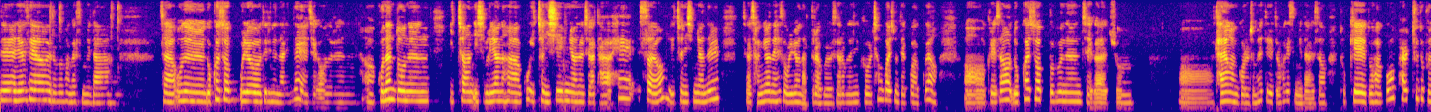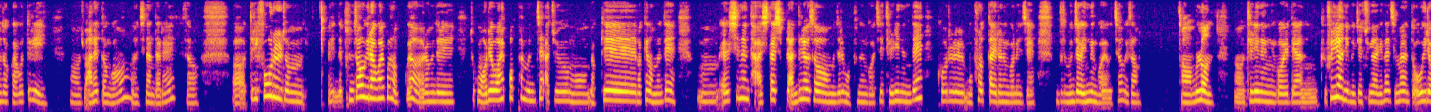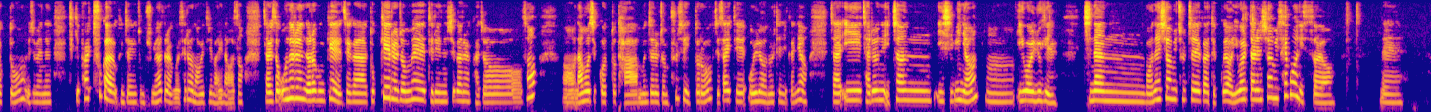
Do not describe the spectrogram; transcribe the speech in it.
네, 안녕하세요. 여러분 반갑습니다. 자, 오늘 녹화 수업 올려드리는 날인데, 제가 오늘은, 어, 고난도는 2021년하고 2020년을 제가 다 했어요. 2020년을 제가 작년에 해서 올려놨더라고요. 그래서 여러분이 그걸 참고하시면 될 것 같고요. 어, 그래서 녹화 수업 부분은 제가 좀, 어, 다양한 거를 좀 해드리도록 하겠습니다. 그래서 독해도 하고, 팔2도 분석하고, 3, 어, 좀 안 했던 거, 어, 지난달에. 그래서, 어, 3, 4를 좀, 근데 분석이라고 할 건 없고요. 여러분들이 조금 어려워할 법한 문제 아주 뭐 몇 개밖에 없는데, 음, LC는 다 아시다시피 안 들려서 문제를 못 푸는 거지, 들리는데, 그거를 못 풀었다 이러는 거는 이제 무슨 문제가 있는 거예요. 그렇죠? 그래서, 어, 물론, 어, 들리는 거에 대한 그 훈련이 굉장히 중요하긴 하지만 또 어휘력도 요즘에는 특히 팔2가 굉장히 좀 중요하더라고요. 새로운 어휘들이 많이 나와서. 자, 그래서 오늘은 여러분께 제가 독해를 좀 해드리는 시간을 가져서 어, 나머지 것도 다 문제를 좀 풀 수 있도록 제 사이트에 올려 놓을 테니까요. 자, 이 자료는 2022년 음, 2월 6일 지난번에 시험이 출제가 됐고요. 2월 달엔 시험이 세번 있어요. 네.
